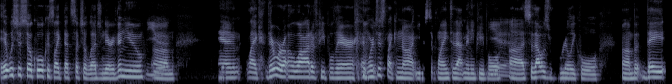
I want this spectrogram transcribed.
it was just so cool because like that's such a legendary venue. Yeah. Um, and like there were a lot of people there, and we're just like not used to playing to that many people. Yeah. Uh, so that was really cool. Um, but they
